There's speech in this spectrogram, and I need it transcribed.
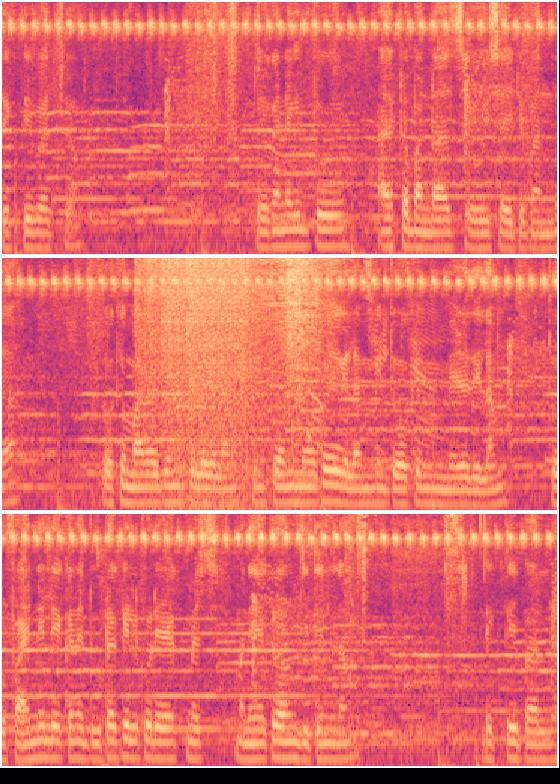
দেখতেই পাচ্ছ। তো এখানে কিন্তু আরেকটা বান্দা আছে, ওই সাইডে বান্দা তো ওকে মারার জন্য চলে গেলাম। কিন্তু আমি নক হয়ে গেলাম, কিন্তু ওকে মেরে দিলাম। তো ফাইনালি এখানে দুটা কিল করে এক ম্যাচ মানে এক রাউন্ড জিতে নিলাম। দেখতেই পারলে।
